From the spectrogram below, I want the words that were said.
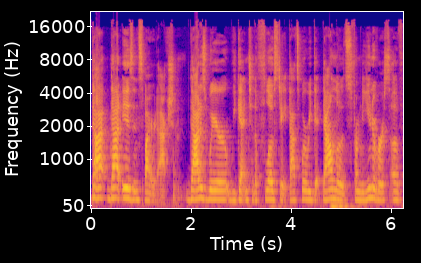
that that is inspired action. That is where we get into the flow state. That's where we get downloads from the universe of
